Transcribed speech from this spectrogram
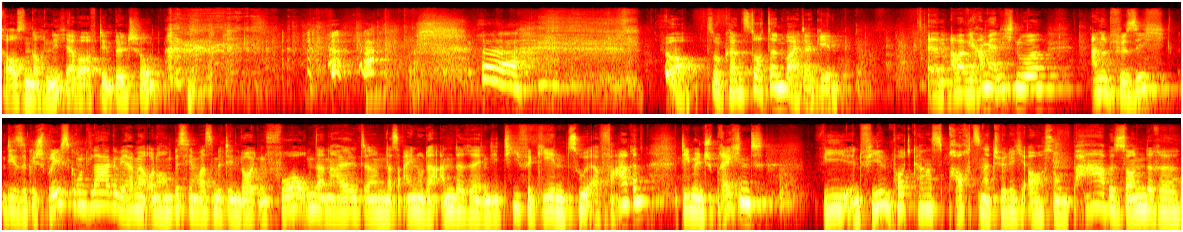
Draußen noch nicht, aber auf dem Bild schon. ja, so kann es doch dann weitergehen. Ähm, aber wir haben ja nicht nur an und für sich diese Gesprächsgrundlage, wir haben ja auch noch ein bisschen was mit den Leuten vor, um dann halt ähm, das ein oder andere in die Tiefe gehen zu erfahren. Dementsprechend, wie in vielen Podcasts, braucht es natürlich auch so ein paar besondere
